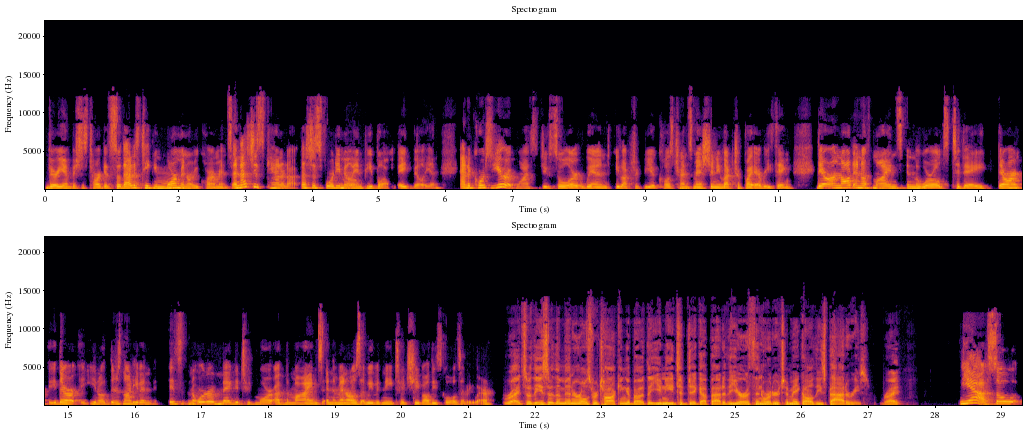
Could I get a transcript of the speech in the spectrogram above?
very ambitious targets. So that is taking more mineral requirements. And that's just Canada. That's just 40 million people out of 8 billion. And of course, Europe wants to do solar, wind, electric vehicles, transmission, electrify everything. There are not enough mines in the world today. There aren't, there are, you know, there's not even, it's an order of magnitude more of the mines and the minerals that we would need to achieve all these goals everywhere. Right. So these are the minerals we're talking about that you need to dig up out of the earth in order to make all these batteries, right? Yeah. So,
